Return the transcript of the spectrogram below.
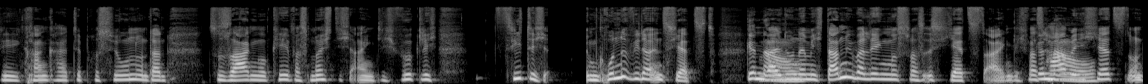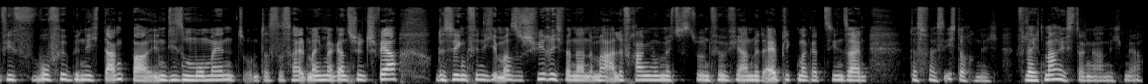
die Krankheit Depression und dann zu sagen, okay, was möchte ich eigentlich wirklich, zieht dich im Grunde wieder ins Jetzt. Genau. Weil du nämlich dann überlegen musst, was ist jetzt eigentlich? Was genau. habe ich jetzt und wie, wofür bin ich dankbar in diesem Moment? Und das ist halt manchmal ganz schön schwer. Und deswegen finde ich immer so schwierig, wenn dann immer alle fragen, wo möchtest du in fünf Jahren mit Elblick Magazin sein? Das weiß ich doch nicht. Vielleicht mache ich es dann gar nicht mehr.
